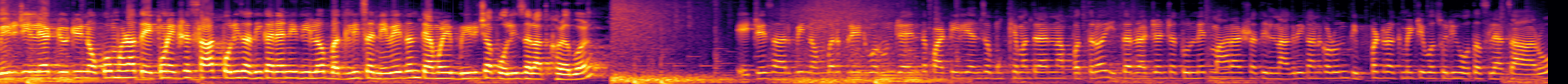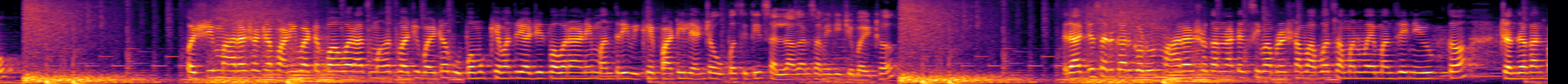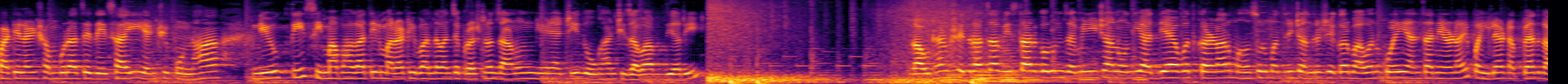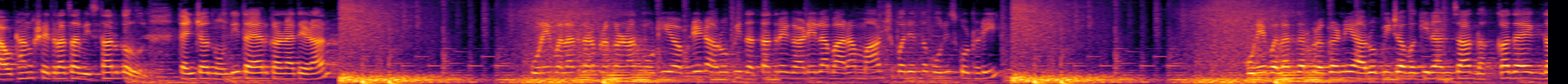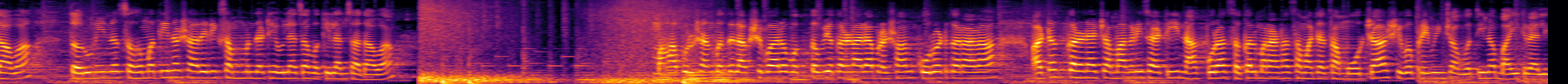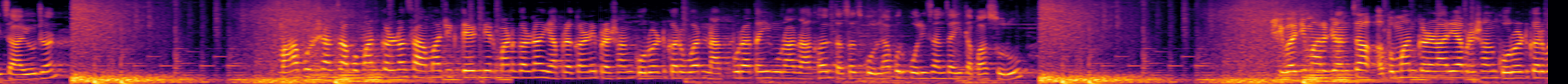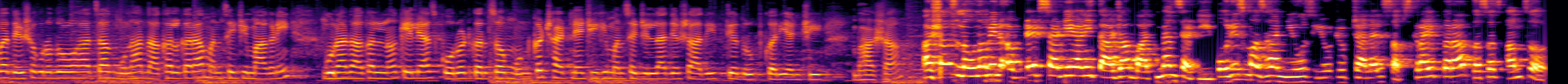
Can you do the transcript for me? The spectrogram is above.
बीड जिल्ह्यात ड्युटी नको म्हणत एकूण एकशे सात पोलीस अधिकाऱ्यांनी दिलं बदलीचं निवेदन त्यामुळे बीडच्या पोलीस दलात खळबळ. H S R P number प्लेटवरून Jayant Patil यांचं मुख्यमंत्र्यांना पत्र इतर राज्यांच्या तुलनेत महाराष्ट्रातील नागरिकांकडून तिप्पट रकमेची वसुली होत असल्याचा आरोप. पश्चिम महाराष्ट्राच्या पाणी वाटपावर आज महत्त्वाची बैठक उपमुख्यमंत्री अजित पवार आणि मंत्री विखे पाटील यांच्या उपस्थितीत सल्लागार समितीची बैठक. राज्य सरकारकडून महाराष्ट्र कर्नाटक सीमा प्रश्नाबाबत समन्वय मंत्री नियुक्त चंद्रकांत पाटील आणि शंभूराजे देसाई यांची पुन्हा नियुक्ती. सीमा भागातील मराठी बांधवांचे प्रश्न जाणून घेण्याची दोघांची जबाबदारी. गावठाण क्षेत्राचा विस्तार करून जमिनीच्या नोंदी अद्ययावत करणार महसूल मंत्री चंद्रशेखर बावनकुळे यांचा निर्णय. पहिल्या टप्प्यात गावठाण क्षेत्राचा विस्तार करून त्यांच्या नोंदी तयार करण्यात येणार. बलात्कार प्रकरणात मोठी अपडेट आरोपी दत्तात्रय गाडेला बारा मार्च पर्यंत पोलीस कोठडी. पुणे बलात्कार प्रकरणी आरोपीच्या वकिलांचा धक्कादायक दावा तरुणीनं सहमतीनं शारीरिक संबंध ठेवल्याचा वकिलांचा दावा. महापुरुषांबद्दल आक्षेपार्ह वक्तव्य करणाऱ्या प्रशांत कोरटकरांना अटक करण्याच्या मागणीसाठी नागपुरात सकल मराठा समाजाचा मोर्चा शिवप्रेमींच्या वतीनं बाईक रॅलीचं आयोजन. महापुरुषांचा अपमान करणं सामाजिक तेढ निर्माण करणं या प्रकरणी प्रशांत कोरटकरवर नागपुरातही गुन्हा दाखल तसंच कोल्हापूर पोलिसांचाही तपास सुरू. शिवाजी महाराजांचा अपमान करणाऱ्या प्रशांत कोरटकर व देशद्रोहाचा गुन्हा दाखल करा मनसेची मागणी. गुन्हा दाखल न केल्यास कोरटकरचं मुंडकं छाटण्याची ही मनसे जिल्हाध्यक्ष आदित्य द्रुपकर यांची भाषा. अशाच नवनवीन अपडेटसाठी आणि ताज्या बातम्यांसाठी police Majha news YouTube channel subscribe करा तसंच आमचं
